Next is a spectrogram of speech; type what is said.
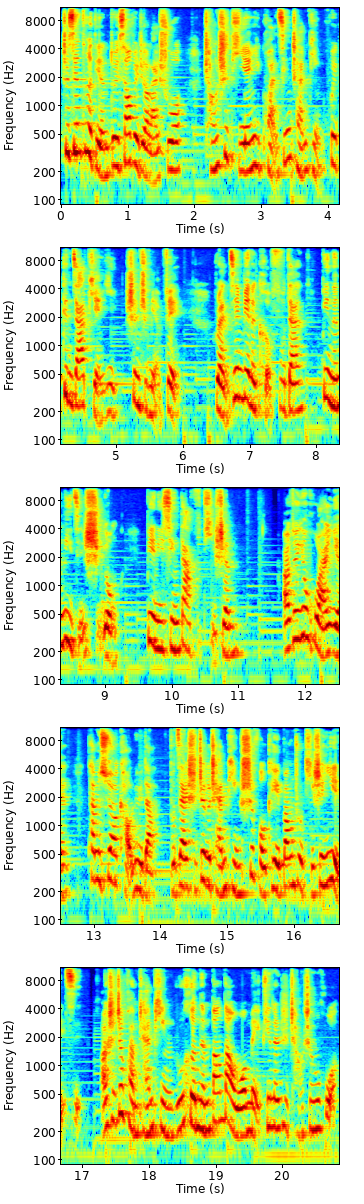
这些特点对消费者来说，尝试体验一款新产品会更加便宜，甚至免费。软件变得可负担，并能立即使用，便利性大幅提升。而对用户而言，他们需要考虑的不再是这个产品是否可以帮助提升业绩，而是这款产品如何能帮到我每天的日常生活。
